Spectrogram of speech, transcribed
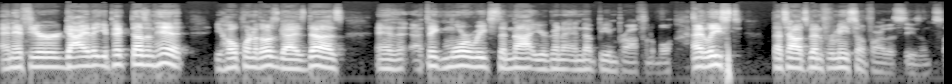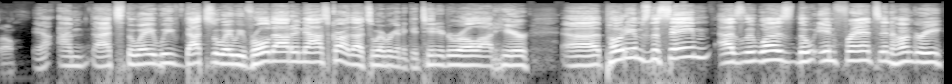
And if your guy that you pick doesn't hit, you hope one of those guys does. And I think more weeks than not, you're going to end up being profitable. At least that's how it's been for me so far this season. So Yeah, I'm. That's the way we've. That's the way we've rolled out in NASCAR. That's the way we're going to continue to roll out here. Uh, podium's the same as it was the in France and Hungary.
